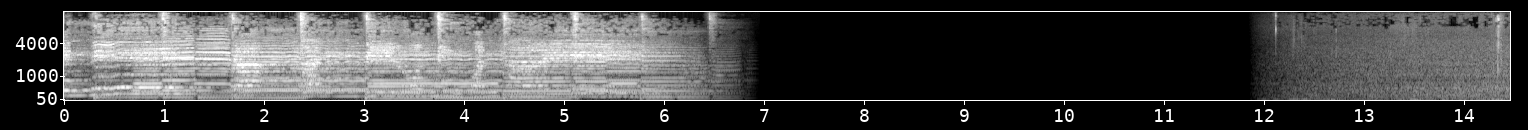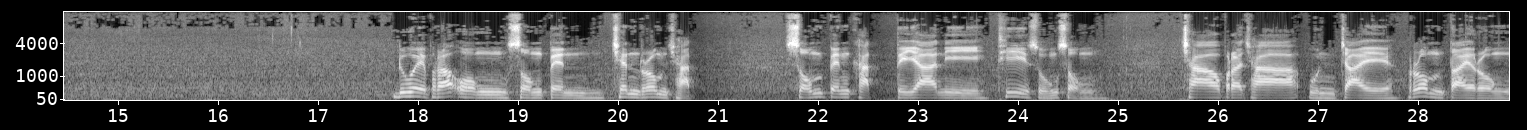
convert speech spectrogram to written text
ดินนี้พระพันปีหลวงมิ่งขวัญไทย ด้วยพระองค์ทรงเป็นเช่นร่มฉัด สมเป็นขัตติยานีที่สูงส่ง ชาวประชาอุ่นใจร่มไตรรง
